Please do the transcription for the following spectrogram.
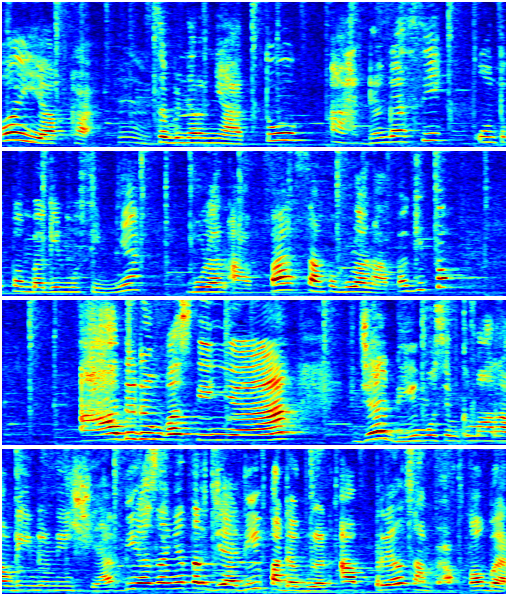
Oh iya kak, Hmm. sebenarnya tuh ada nggak sih untuk pembagian musimnya bulan apa sampai bulan apa gitu? Ada dong pastinya. Jadi musim kemarau di Indonesia biasanya terjadi pada bulan April sampai Oktober.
